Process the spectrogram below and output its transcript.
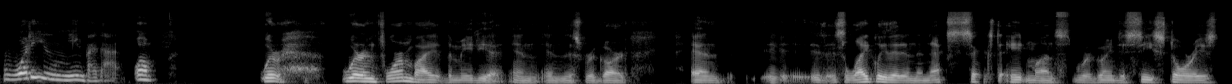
what do you mean by that? Well, we're we're informed by the media in in this regard, and it's likely that in the next six to eight months we're going to see stories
